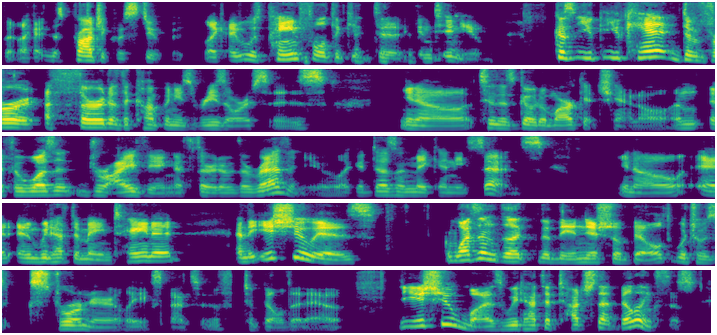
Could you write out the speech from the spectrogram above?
but like this project was stupid. Like, it was painful to get, to continue because you you can't divert a third of the company's resources, you know, to this go to market channel, and if it wasn't driving a third of the revenue, like it doesn't make any sense, you know. And and we'd have to maintain it. And the issue is it wasn't the, the, the, initial build, which was extraordinarily expensive to build it out. The issue was we'd have to touch that billing system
